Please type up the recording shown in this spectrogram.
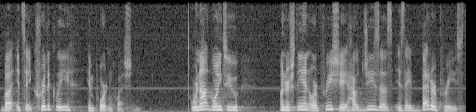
but it's a critically important question. We're not going to understand or appreciate how Jesus is a better priest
